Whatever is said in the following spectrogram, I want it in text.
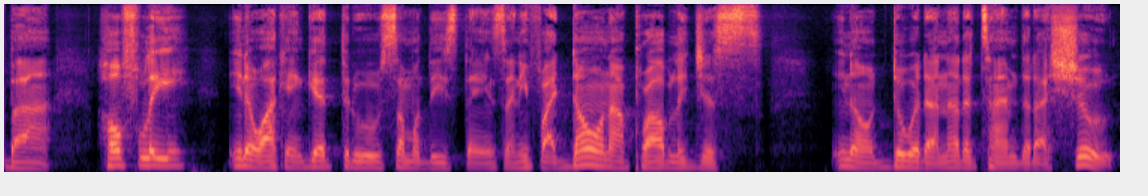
but hopefully, you know, I can get through some of these things. And if I don't, I'll probably just you know do it another time that I shoot.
